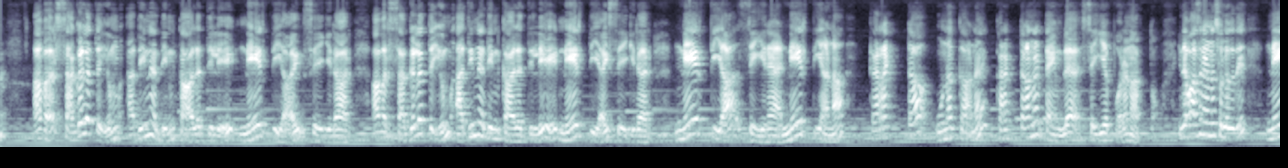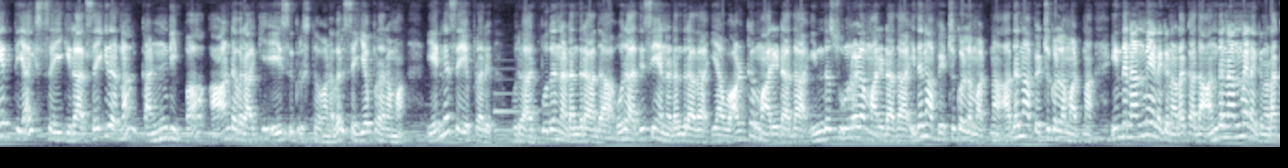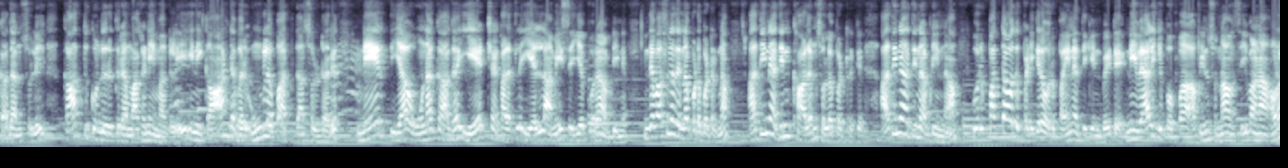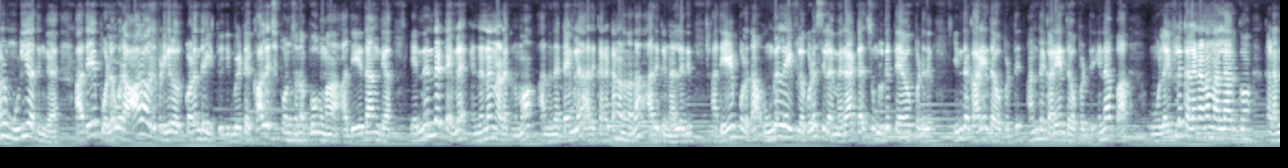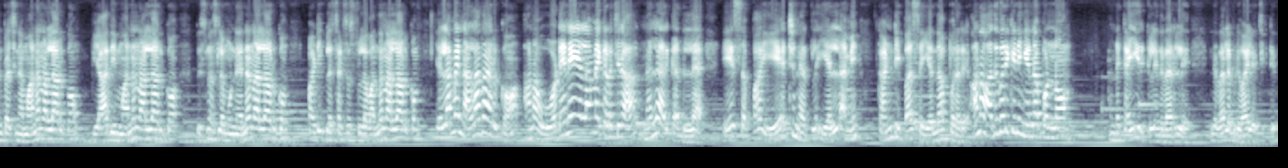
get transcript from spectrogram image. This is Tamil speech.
அவர் சகலத்தையும் அதினதின் காலத்திலே நேர்த்தியாய் செய்கிறார். அவர் சகலத்தையும் அதினதின் காலத்திலே நேர்த்தியாய் செய்கிறார். நேர்த்தியா செய்கிறேன் நேர்த்தியானா கரெக்ட் உனக்கான கரெக்டான டைம்ல செய்ய போறேன்னு அர்த்தம். இந்த வசனம் என்ன சொல்லுது? நேர்த்தியாய் செய்கிறார். செய்கிறார்னா கண்டிப்பா ஆண்டவராகிய இயேசு கிறிஸ்துவானவர் செய்ய போகிறாராமா என்ன செய்ய போறாரு? ஒரு அற்புதம் நடந்துராதா? ஒரு அதிசயம் நடந்துராதா? என் வாழ்க்கை மாறிடாதா? இந்த சூழ்நிலை மாறிடாதா? இதை நான் பெற்றுக்கொள்ள மாட்டேனா? அதை நான் பெற்றுக்கொள்ள மாட்டேனா? இந்த நன்மை எனக்கு நடக்காதா? அந்த நன்மை எனக்கு நடக்காதான்னு சொல்லி காத்து கொண்டு இருக்கிற மகனே மகளே இன்னைக்கு ஆண்டவர் உங்களை பார்த்து தான் சொல்றாரு. நேர்த்தியா உனக்காக ஏற்ற காலத்துல எல்லாமே செய்ய போறேன் அப்படின்னு. இந்த வசனத்தை என்ன போடப்பட்டிருக்குன்னா அதினதின் காலம் சொல்லப்பட்டிருக்கு. அதினதின் அப்படின்னா ஒரு பத்தாவது படிக்கிற ஒரு பயணத்துக்குன்னு போயிட்டு நீ வேலைக்கு போப்பா அப்படின்னு சொன்னா அவன் செய்வானா? அவனால முடியாதுங்க. அதே போல ஒரு ஆறாவது படிக்கிற ஒரு குழந்தை தூக்கின்னு போயிட்டு காலேஜ் போகணும்னு சொன்னா போகுமா? அதே தாங்க எந்தெந்த டைம்ல என்னென்ன நடக்கணுமோ அந்தந்த டைம்ல அது கரெக்டாக நடந்தால் அதுக்கு நல்லது. அதே போல தான் உங்கள் லைஃப்ல கூட சில மெராக்கல்ஸ் உங்களுக்கு தேவைப்படுது. இந்த காரியம் தேவைப்படுது அந்த காரியம் தேவைப்படுது. என்னப்பா? உங்கள் லைஃப்ல கல்யாணம்னா நல்லா இருக்கும் கடன் பிரச்சனை மன நல்லா இருக்கும் வியாதி மன நல்லா இருக்கும் பிசினஸ்ல என்ன நல்லா இருக்கும் படிப்பில் சக்ஸஸ்ஃபுல்லாக வந்தா நல்லா இருக்கும் எல்லாமே நல்லா தான் இருக்கும். ஆனா உடனே எல்லாமே கிடைச்சிடா நல்லா இருக்காதுல்ல. ஏசப்பா ஏற்ற நேரத்துல எல்லாமே கண்டிப்பா செய்ய தான் போறாரு. ஆனா அது வரைக்கும் நீங்க என்ன பண்ணோம் அந்த கை இருக்குல்ல இந்த விரல். இந்த விரல் இப்படி வாயில் வச்சுக்கிட்டு.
